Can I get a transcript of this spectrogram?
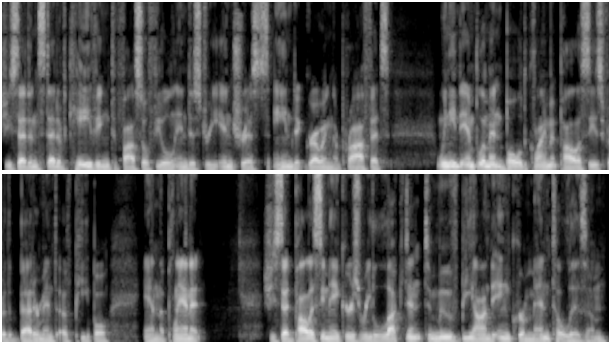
She said instead of caving to fossil fuel industry interests aimed at growing their profits, we need to implement bold climate policies for the betterment of people and the planet. She said policymakers reluctant to move beyond incrementalism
